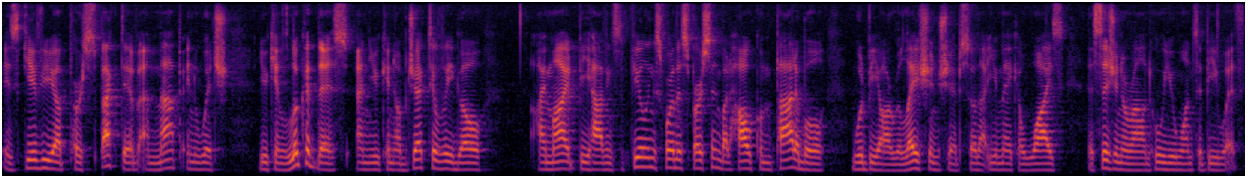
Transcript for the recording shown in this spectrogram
is give you a perspective, a map in which you can look at this and you can objectively go, I might be having some feelings for this person, but how compatible would be our relationship so that you make a wise decision around who you want to be with.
